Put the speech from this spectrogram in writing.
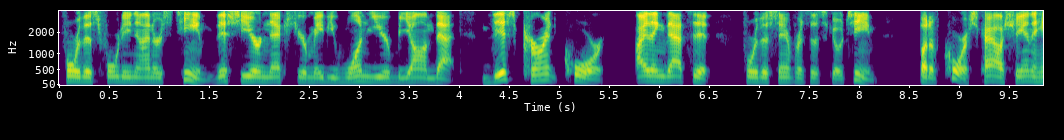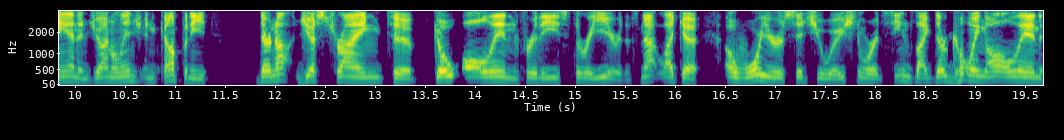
for this 49ers team this year, next year, maybe one year beyond that. This current core, I think that's it for the San Francisco team. But of course, Kyle Shanahan and John Lynch and company, they're not just trying to go all in for these three years. It's not like a, a Warriors situation where it seems like they're going all in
